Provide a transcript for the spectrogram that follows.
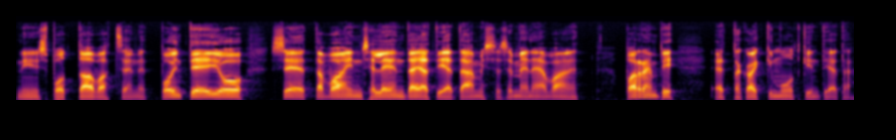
niin spottaavat sen. Et pointti ei ole se, että vain se lentäjä tietää, missä se menee, vaan et parempi, että kaikki muutkin tietää.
